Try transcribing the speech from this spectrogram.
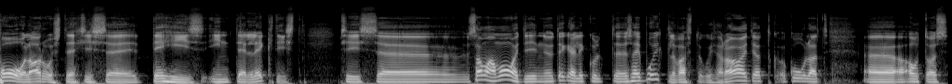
poolarust ehk siis tehisintellektist, siis samamoodi ju tegelikult sa ei puikle vastu, kui sa raadiot kuulad autos,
